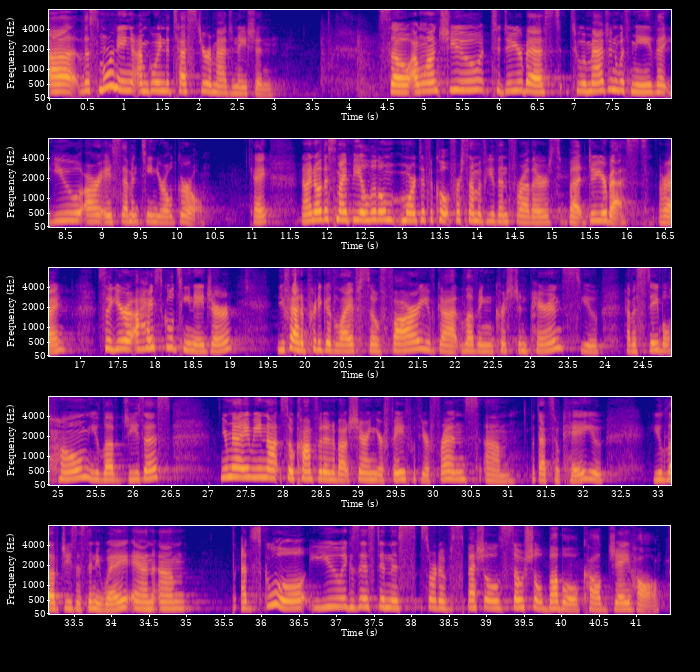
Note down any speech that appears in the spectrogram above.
Uh, this morning, I'm going to test your imagination. So, I want you to do your best to imagine with me that you are a 17 year old girl. Okay? Now, I know this might be a little more difficult for some of you than for others, but do your best, all right? So, you're a high school teenager. You've had a pretty good life so far. You've got loving Christian parents. You have a stable home. You love Jesus. You're maybe not so confident about sharing your faith with your friends, um, but that's okay. You, you love Jesus anyway. And um, at school, you exist in this sort of special social bubble called J Hall.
